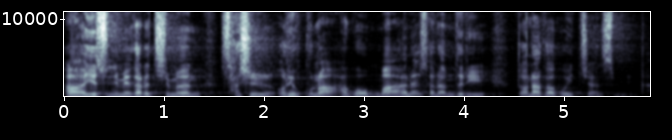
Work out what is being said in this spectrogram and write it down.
아, 예수님의 가르침은 사실 어렵구나 하고 많은 사람들이 떠나가고 있지 않습니까?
